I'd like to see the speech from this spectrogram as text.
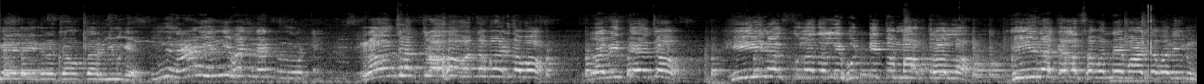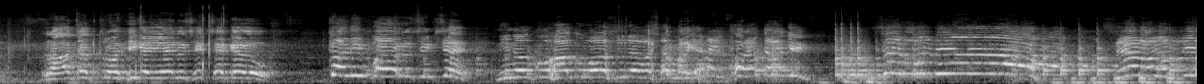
ಮೇಲೆ ಇದರ ಜವಾಬ್ದಾರಿ ನಿಮಗೆ. ಇನ್ನು ನಾನು ಎಲ್ಲಿ ಹೋಗಿ ನಾನು ನೋಡ್ತೆ. ರಾಜದ್ರೋಹವನ್ನ ಮಾಡಿದವ? ರವಿತೇಜ ಹೀನ ಕುಲದಲ್ಲಿ ಹುಟ್ಟಿದ್ದು ಮಾತ್ರ ಅಲ್ಲ ಹೀನ ಕೆಲಸವನ್ನೇ ಮಾಡಿದವ ನೀನು. ರಾಜದ್ರೋಹಿಗೆ ಏನು ಶಿಕ್ಷೆ ಕೇಳು? ಕಡಿಪಾರು ಶಿಕ್ಷೆ. ನಿನಗೂ ಹಾಗೂ ವಾಸುದೇವ ಶರ್ಮರಿಗೆ ಹೊರಟಾಗಿ ಸೇನಾವತಿಯ! ಸೇನಾವತಿಯ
